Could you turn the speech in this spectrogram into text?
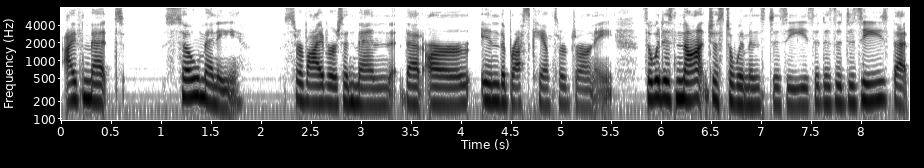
I've met so many survivors and men that are in the breast cancer journey. So it is not just a women's disease. It is a disease that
